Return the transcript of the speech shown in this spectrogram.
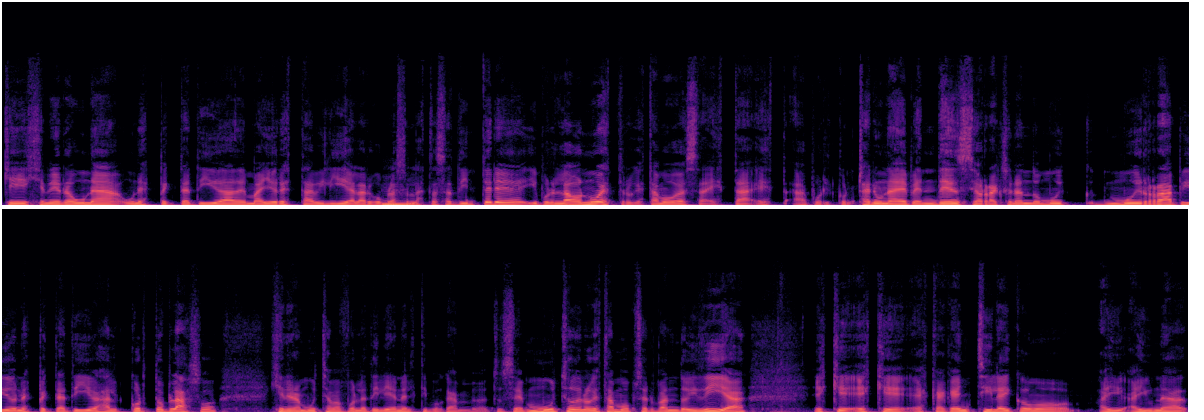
que genera una, una, expectativa de mayor estabilidad a largo plazo en las tasas de interés y por el lado nuestro que estamos esta, esta, por el contrario una dependencia o reaccionando muy, muy rápido en expectativas al corto plazo genera mucha más volatilidad en el tipo de cambio. Entonces mucho de lo que estamos observando hoy día es que es que es que acá en Chile hay como hay, hay una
